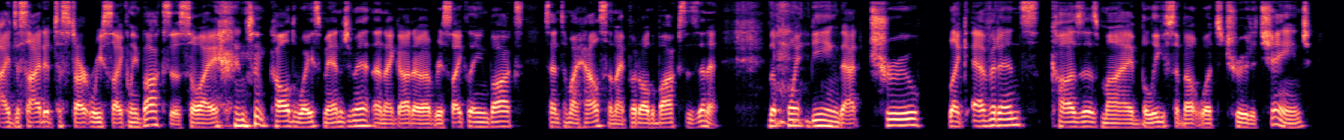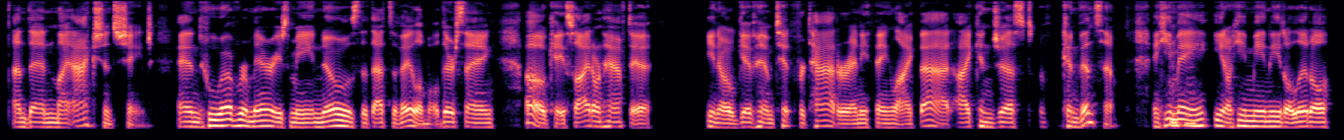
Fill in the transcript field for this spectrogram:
I decided to start recycling boxes. So I called waste management and I got a recycling box sent to my house and I put all the boxes in it. The point being that true like evidence causes my beliefs about what's true to change and then my actions change. And whoever marries me knows that that's available. They're saying oh okay so i don't have to you know give him tit for tat or anything like that. I can just convince him. And he mm-hmm. may you know he may need a little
